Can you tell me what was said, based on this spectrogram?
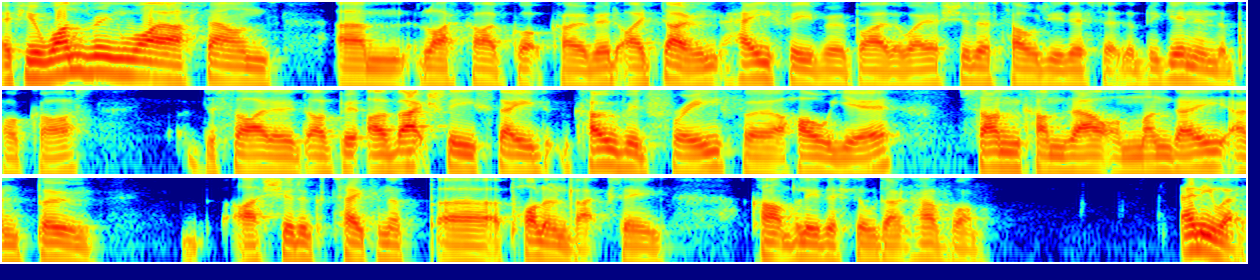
If you're wondering why I sound um, like I've got COVID, I don't. Hay fever, by the way, I should have told you this at the beginning of the podcast. Decided I've been, I've actually stayed COVID free for a whole year. Sun comes out on Monday, and boom, I should have taken a, uh, a pollen vaccine. Can't believe they still don't have one. Anyway,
